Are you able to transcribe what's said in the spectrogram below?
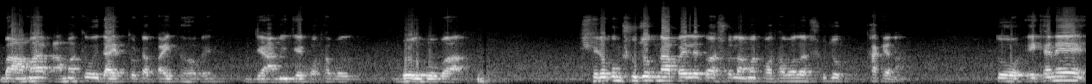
বা আমার, আমাকে ওই দায়িত্বটা পাইতে হবে যে আমি যে কথা বল, বলব বা সেরকম সুযোগ না পাইলে তো আসলে আমার কথা বলার সুযোগ থাকে না। তো এখানে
